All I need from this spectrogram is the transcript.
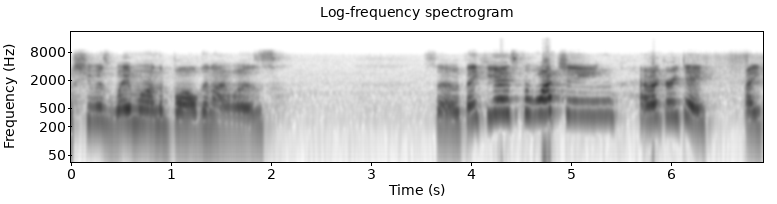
she was way more on the ball than I was. So thank you guys for watching. Have a great day. Bye.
